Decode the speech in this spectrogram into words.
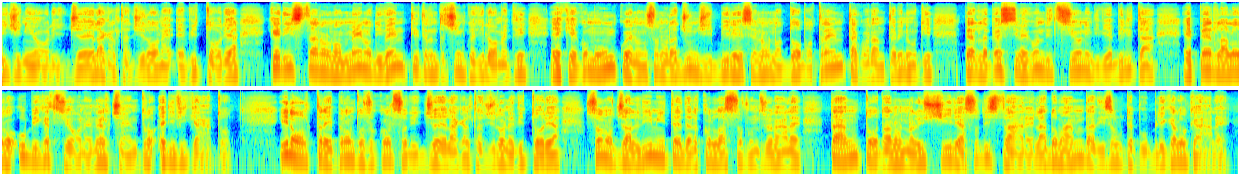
Gela, Caltagirone e Vittoria che distano non meno di 20-35 km e che comunque non sono raggiungibili se non dopo 30-40 minuti per le pessime condizioni di viabilità e per la loro ubicazione nel centro edificato. Inoltre i pronto soccorso di Gela, Caltagirone e Vittoria sono già al limite del collasso funzionale, tanto da non riuscire a soddisfare la domanda di salute pubblica locale.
